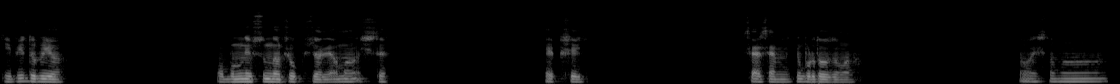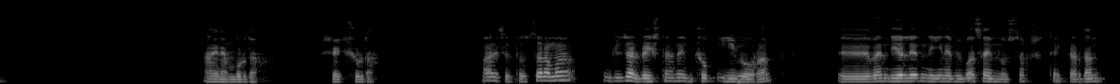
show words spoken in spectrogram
Gibi duruyor. O bunun hepsi çok güzel ama işte hep şey sersemlikli burada o zaman. Yavaşlama. Aynen burada. Şey şurada. Maalesef dostlar ama güzel 5 tane çok iyi bir oran. Ee, ben diğerlerini de yine bir basayım dostlar. Tekrardan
